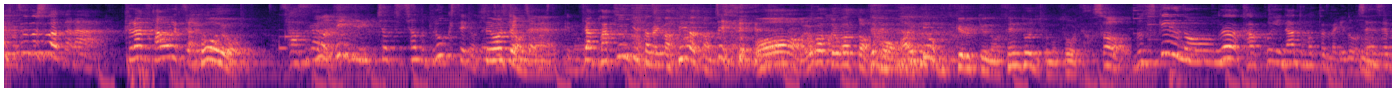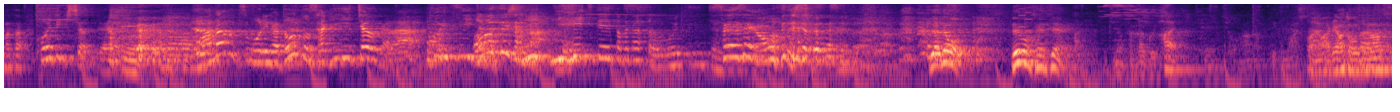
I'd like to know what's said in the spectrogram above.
れ普通の人だったら食らって倒れてたそうよさすが今手でちょっとちゃんとブロックしてるのでしてましたよね。じゃあパチンってしたの今。手だったんですよああよかったよ。かった。でも相手をぶつけるっていうのは戦闘術もそうじゃん。そう。ぶつけるのがかっこいいなと思ったんだけど、先生また超えてきちゃって、あの学ぶつもりがどんどん先に行っちゃうから。思いついちゃ思いついちゃった。2 1で戦ったら思いついちゃう。先生が思いついちゃった。いやでもでも先生。うちの坂口はいテンション上がってきました。ありがとうございます。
